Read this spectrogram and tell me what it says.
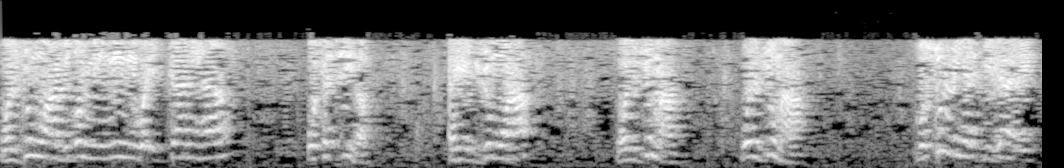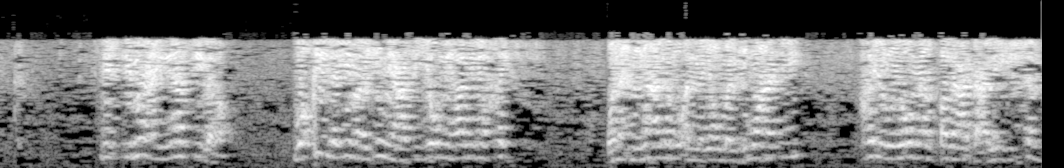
والجمعة بضم الميم وإسكانها وفتحها. أي الجمعة والجمعة والجمعة. وسميت بذلك لاجتماع الناس لها. وقيل لما جمع في يومها من الخير. ونحن نعلم أن يوم الجمعة خير يوم طلعت عليه الشمس.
